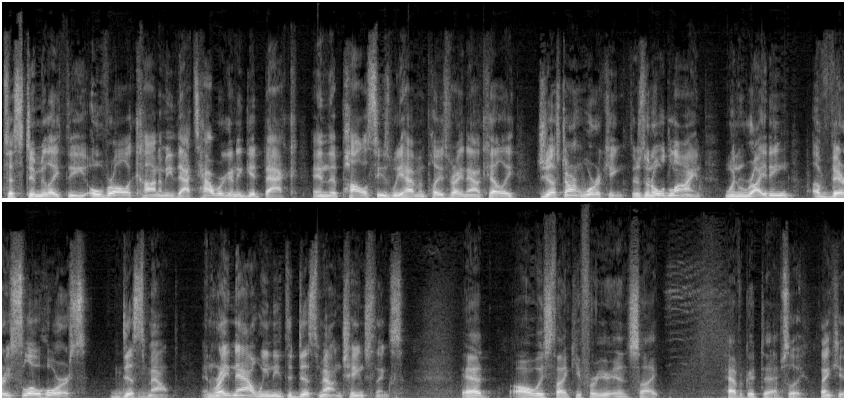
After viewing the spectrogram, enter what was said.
to stimulate the overall economy. That's how we're going to get back. And the policies we have in place right now, Kelly, just aren't working. There's an old line when riding a very slow horse, mm-hmm. dismount. And right now, we need to dismount and change things. Ed, always thank you for your insight. Have a good day. Absolutely. Thank you.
